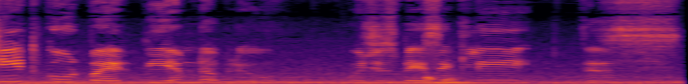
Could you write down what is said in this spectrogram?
cheat code by BMW, which is basically this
